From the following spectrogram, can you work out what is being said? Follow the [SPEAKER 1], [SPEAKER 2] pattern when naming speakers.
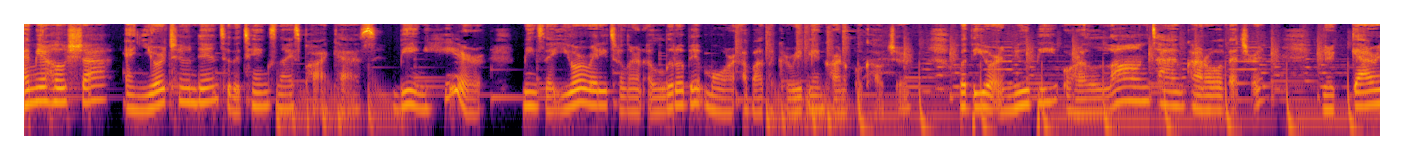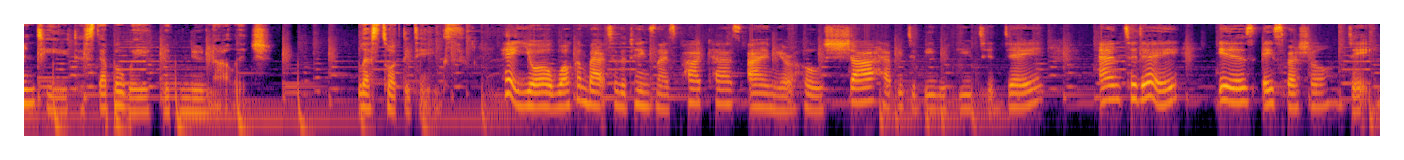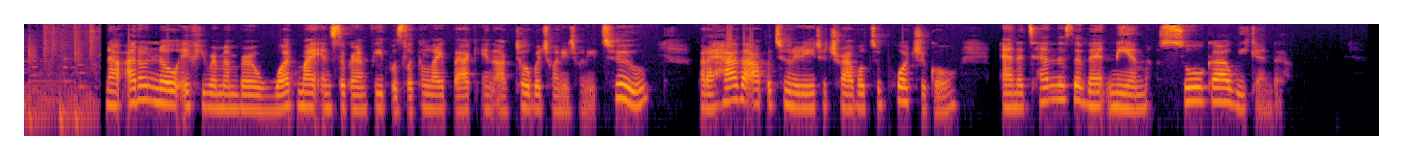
[SPEAKER 1] I'm your host, Sha, and you're tuned in to the T'ingz Nice podcast. Being here means that you're ready to learn a little bit more about the Caribbean carnival culture. Whether you're a newbie or a long-time carnival veteran, you're guaranteed to step away with new knowledge. Let's talk the Tings. Hey, y'all, welcome back to the T'ingz Nice podcast. I am your host, Sha. Happy to be with you today. And today is a special day. Now, I don't know if you remember what my Instagram feed was looking like back in October 2022, but I had the opportunity to travel to Portugal and attend this event named Soca Weekender.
